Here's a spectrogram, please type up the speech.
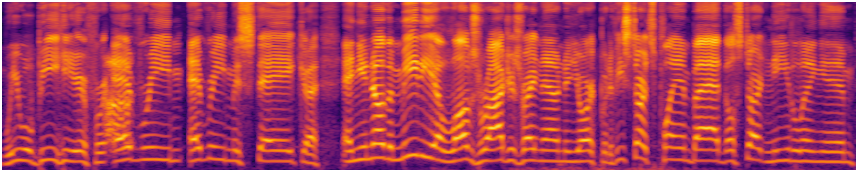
We will be here for every every mistake. Uh, and you know the media loves Rodgers right now in New York, but if he starts playing bad, they'll start needling him,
